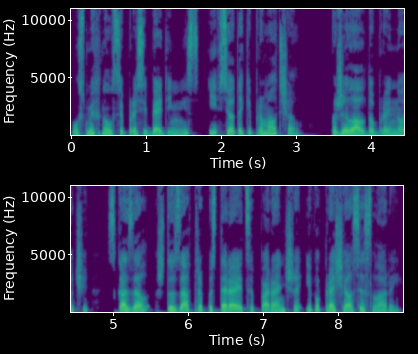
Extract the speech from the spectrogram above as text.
Усмехнулся про себя Денис и все-таки промолчал. Пожелал доброй ночи, сказал, что завтра постарается пораньше и попрощался с Ларой.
